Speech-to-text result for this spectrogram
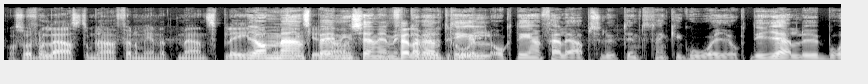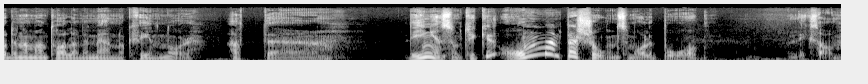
Och så har du läst om det här fenomenet mansplaining. Ja, Jag tänker, mansplaining ja, känner jag mycket väl till och det är en fälla jag absolut inte tänker gå i. Och det gäller ju både när man talar med män och kvinnor. Att eh, det är ingen som tycker om en person som håller på liksom,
